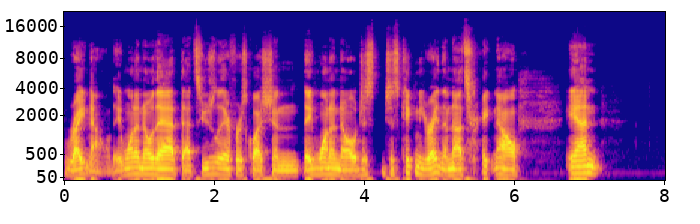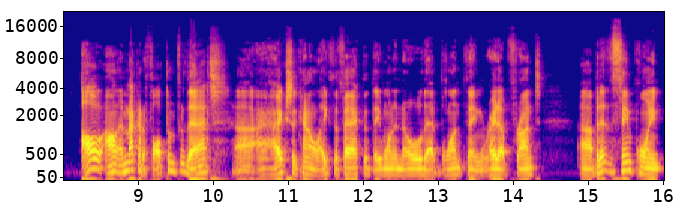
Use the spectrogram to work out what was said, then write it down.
right now. They want to know that. That's usually their first question. They want to know just just kick me right in the nuts right now. And I'll, i am not going to fault them for that. Uh, I actually kind of like the fact that they want to know that blunt thing right up front. Uh, but at the same point,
